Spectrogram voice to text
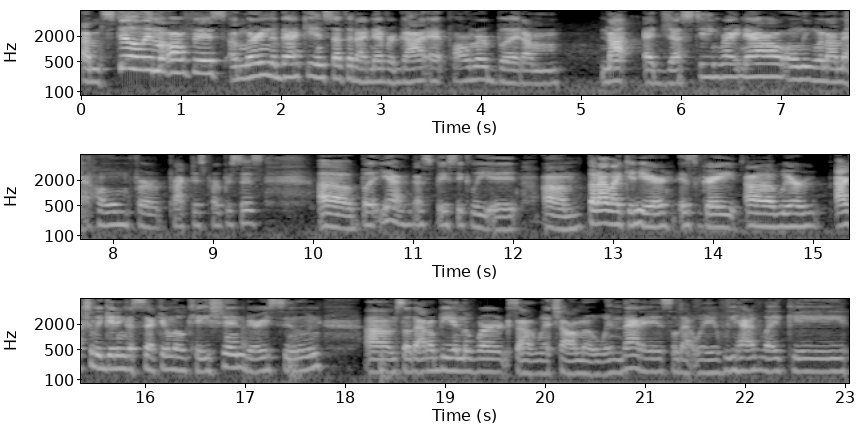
I'm still in the office. I'm learning the back end stuff that I never got at Palmer, but I'm not adjusting right now, only when I'm at home for practice purposes. Uh, but yeah, that's basically it. Um, but I like it here. It's great. Uh, we're actually getting a second location very soon. Um, so that'll be in the works. I'll let y'all know when that is. So that way, if we have like a,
